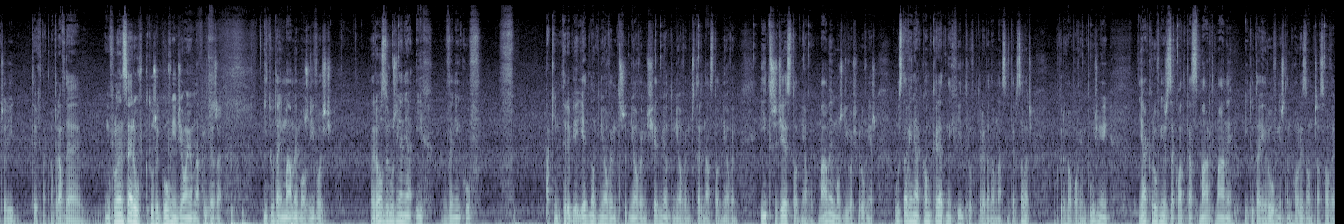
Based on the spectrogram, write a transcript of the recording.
czyli tych tak naprawdę influencerów, którzy głównie działają na Twitterze. I tutaj mamy możliwość rozróżniania ich wyników w takim trybie jednodniowym, trzydniowym, siedmiodniowym, czternastodniowym i 30-dniowych. Mamy możliwość również ustawienia konkretnych filtrów, które będą nas interesować, o których opowiem później, jak również zakładka Smart Money i tutaj również ten horyzont czasowy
